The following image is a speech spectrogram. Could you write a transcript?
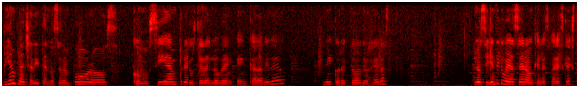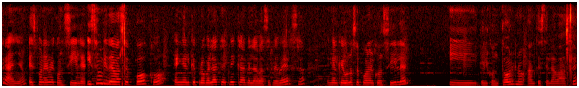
bien planchadita, no se ven poros, como siempre, ustedes lo ven en cada video, mi corrector de ojeras. Lo siguiente que voy a hacer, aunque les parezca extraño, es ponerme concealer. Hice un video hace poco en el que probé la técnica de la base reversa, en el que uno se pone el concealer y el contorno antes de la base.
